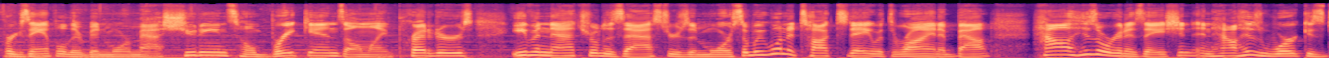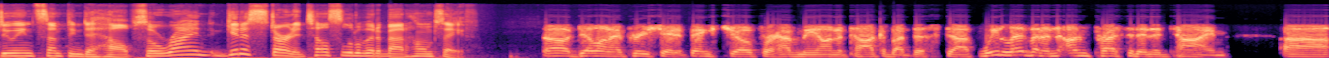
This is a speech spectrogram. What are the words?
For example, there have been more mass shootings, home break ins, online predators, even natural disasters, and more. So, we want to talk today with Ryan about how his organization and how his work is doing something to help. So, Ryan, get us started. Tell us a little bit about HomeSafe. Oh, Dylan, I appreciate it. Thanks, Joe, for having me on to talk about this stuff. We live in an unprecedented time. Uh,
